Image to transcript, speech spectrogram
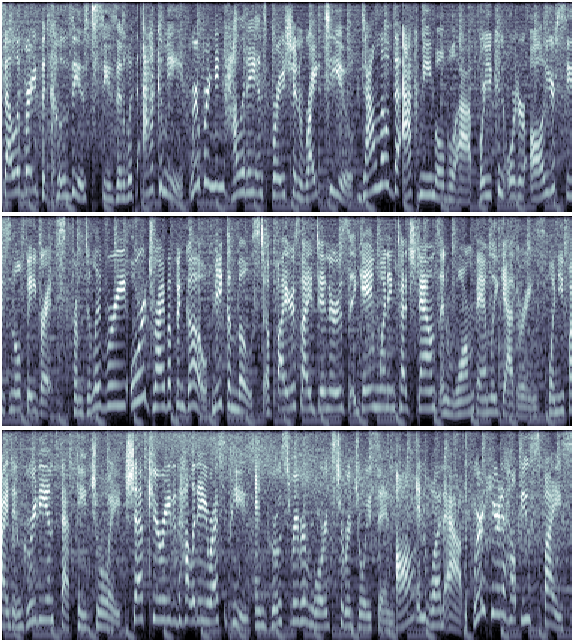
Celebrate the coziest season with Acme. We're bringing holiday inspiration right to you. Download the Acme mobile app where you can order all your seasonal favorites from delivery or drive up and go. Make the most of fireside dinners, game winning touchdowns, and warm family gatherings when you find ingredients that feed joy, chef curated holiday recipes, and grocery rewards to rejoice in, all in one app. We're here to help you spice,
